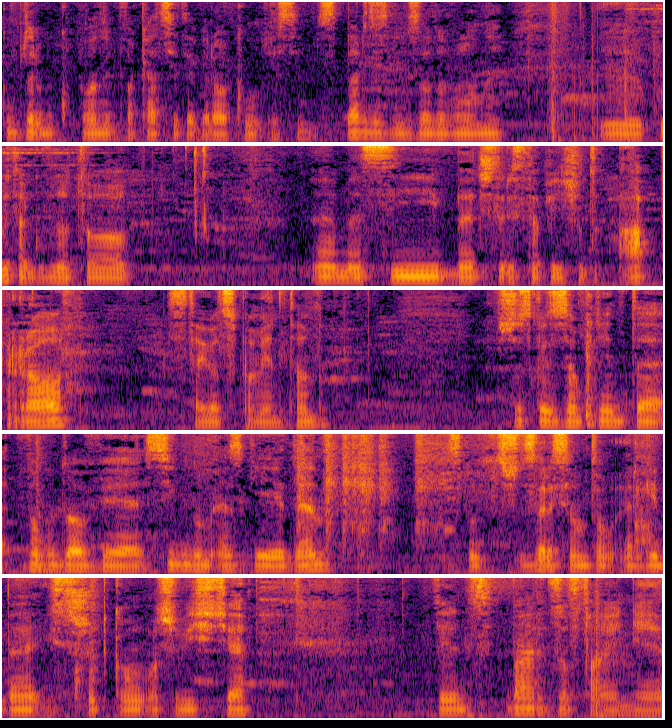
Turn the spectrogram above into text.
Komputer był kupowany w wakacje tego roku. Jestem bardzo z nich zadowolony. Yy, Płyta główna to MSI B450A Pro. Z tego co pamiętam. Wszystko jest zamknięte w obudowie Signum SG1 z, z wersją tą RGB i z szybką oczywiście. Więc bardzo fajnie.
